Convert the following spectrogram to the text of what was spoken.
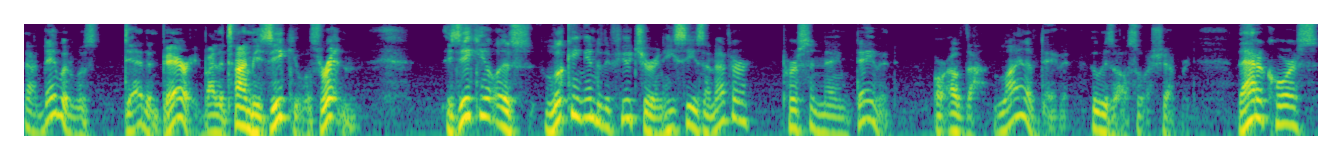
Now, David was dead and buried by the time Ezekiel was written. Ezekiel is looking into the future and he sees another person named David, or of the line of David, who is also a shepherd. That, of course,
